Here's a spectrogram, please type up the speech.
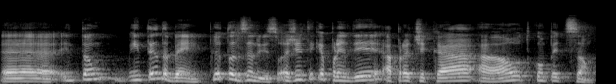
É, então entenda bem, por que eu estou dizendo isso? A gente tem que aprender a praticar a autocompetição,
